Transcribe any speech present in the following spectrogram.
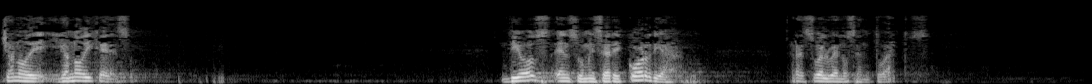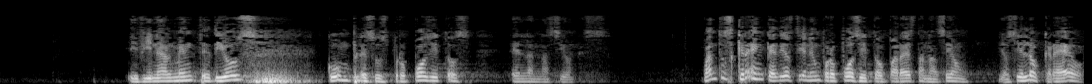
yo no dije eso. Dios en su misericordia resuelve los entuertos. Y finalmente Dios cumple sus propósitos en las naciones. ¿Cuántos creen que Dios tiene un propósito para esta nación? Yo sí lo creo.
